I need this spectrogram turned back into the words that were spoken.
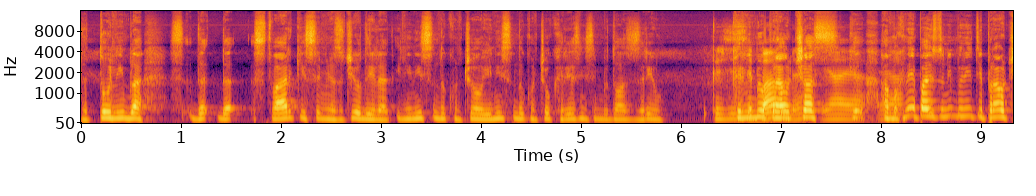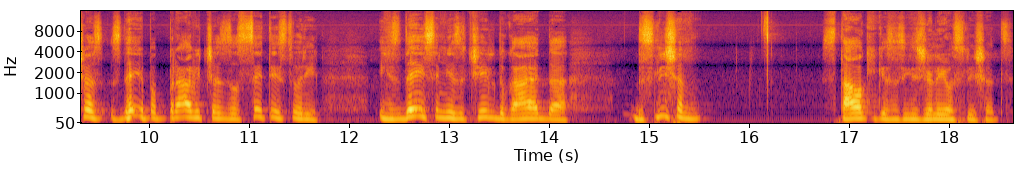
Da to ni bila da, da stvar, ki sem jo začel delati in je nisem dokončal, je nisem dokončal, ker jaz nisem bil dovolj zrel. ker Ker ni bil prav ne? čas. Ja, ja, ker, ja. ampak ne, pa to ni bil niti prav čas, zdaj je pa pravi čas za vse te stvari. In zdaj se mi je začelo dogajati, da, da slišim stavke, ki sem si jih želel slišati.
